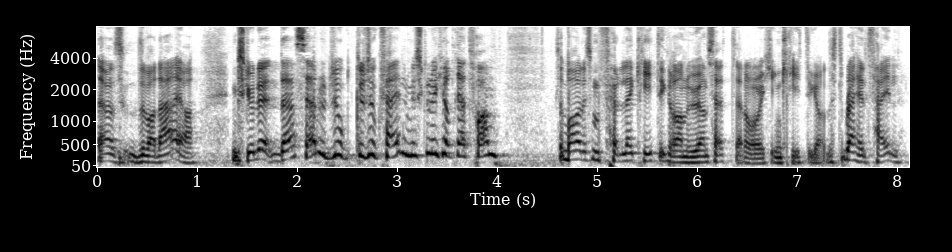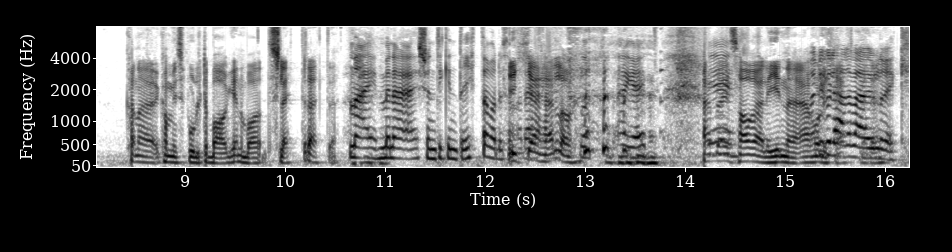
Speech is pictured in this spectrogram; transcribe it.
Det var der, ja. Vi skulle, der ser du, du du tok feil. Vi skulle kjørt rett fram. Så bare liksom følger kritikerne uansett. Eller ikke en kritiker. Dette ble helt feil. Kan, jeg, kan vi spole tilbake igjen og bare slette dette? Nei, men jeg skjønte ikke en dritt av hva du sa. Ikke jeg heller. er. Jeg ble Sara Eline. Jeg Men du vil heller være. Ulrik?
